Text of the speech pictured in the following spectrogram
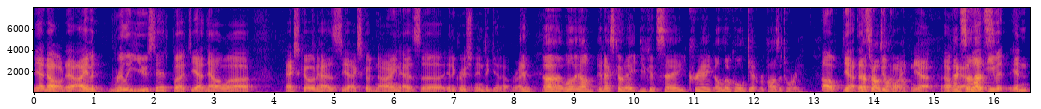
Yeah, no, I haven't really used it, but yeah, now uh, Xcode has yeah Xcode nine has uh, integration into GitHub, right? It, uh, well, on, in Xcode 8, you could say create a local Git repository. Oh, yeah, that's, That's what I was good talking point. about. Yeah, okay. And so well, that's- even in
